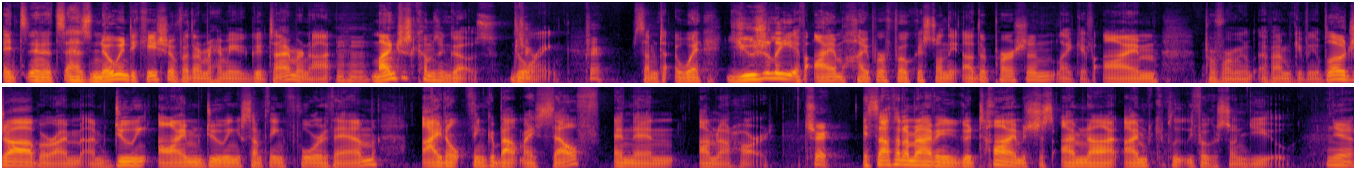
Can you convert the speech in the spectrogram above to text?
it's, and it has no indication of whether I'm having a good time or not. Mine just comes and goes during. Mm-hmm. Sure. Sometimes, when usually, if I am hyper focused on the other person, like if I'm performing, if I'm giving a blowjob or I'm I'm doing I'm doing something for them, I don't think about myself, and then I'm not hard. Sure. It's not that I'm not having a good time. It's just I'm not. I'm completely focused on you Yeah.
